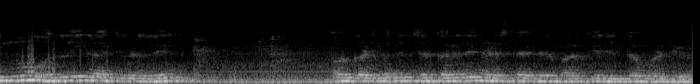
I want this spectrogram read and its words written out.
ಇನ್ನೂ ಹದಿನೈದು ರಾಜ್ಯಗಳಲ್ಲಿ ಅವರು ಗಠಬಂಧನ್ ಸರ್ಕಾರನೇ ನಡೆಸ್ತಾ ಇದ್ದಾರೆ ಭಾರತೀಯ ಜನತಾ ಪಾರ್ಟಿಯವರು.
